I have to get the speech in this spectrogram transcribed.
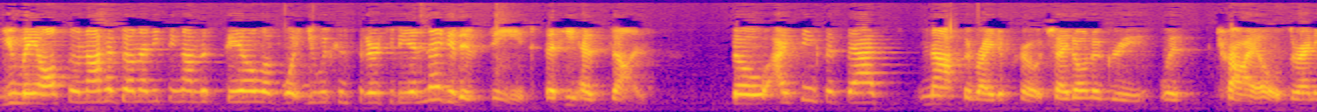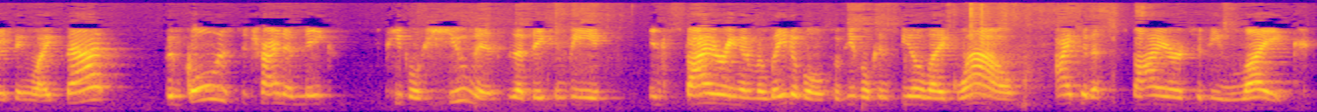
You may also not have done anything on the scale of what you would consider to be a negative deed that he has done. So I think that that's not the right approach. I don't agree with trials or anything like that. The goal is to try to make people human so that they can be inspiring and relatable so people can feel like, wow, I could aspire to be like,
